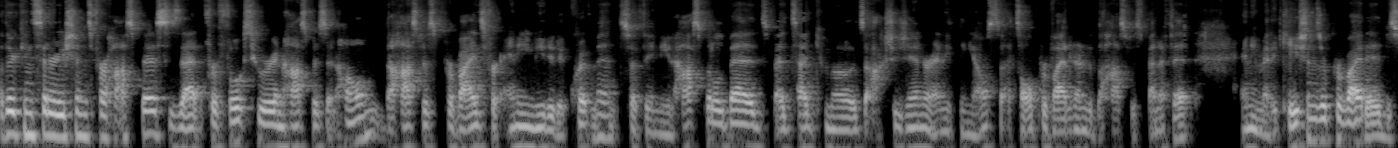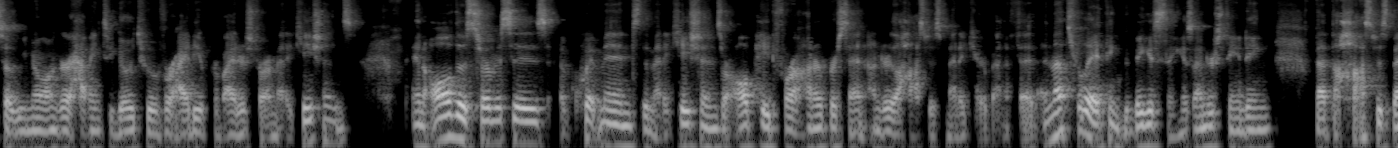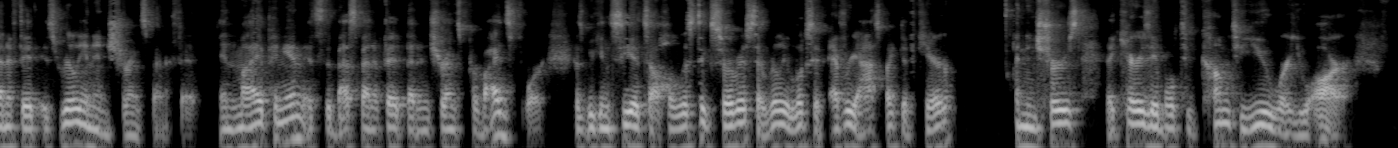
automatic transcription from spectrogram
Other considerations for hospice is that for folks who are in hospice at home, the hospice provides for any needed equipment. So if they need hospital beds, bedside commodes, oxygen, or anything else, that's all provided under the hospice benefit. Any medications are provided, so we no longer having to go to a variety of providers for our medications. And all those services, equipment, the medications are all paid for 100% under the hospice Medicare benefit. And that's really, I think, the biggest thing is understanding that the hospice benefit is really an insurance benefit. In my opinion, it's the best benefit that insurance provides for. As we can see, it's a holistic service that really looks at every aspect of care and ensures that care is able to come to you where you are.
